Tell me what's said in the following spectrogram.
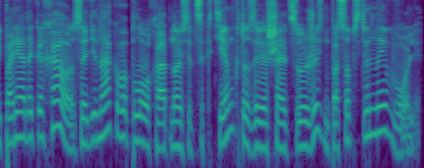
И порядок и хаос одинаково плохо относятся к тем, кто завершает свою жизнь по собственной воле.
